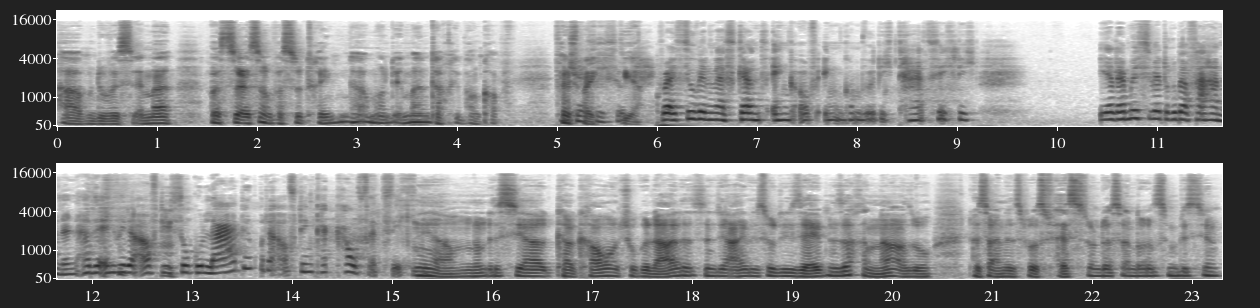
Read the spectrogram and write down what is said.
haben. Du wirst immer was zu essen und was zu trinken haben und immer ein Dach über dem Kopf. Verspreche ich so. dir. Weißt du, wenn das ganz eng auf eng kommt, würde ich tatsächlich. Ja, da müssen wir drüber verhandeln. Also entweder auf die Schokolade oder auf den Kakao verzichten. Ja, nun ist ja Kakao und Schokolade sind ja eigentlich so dieselben Sachen, ne? Also das eine ist bloß fest und das andere ist ein bisschen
